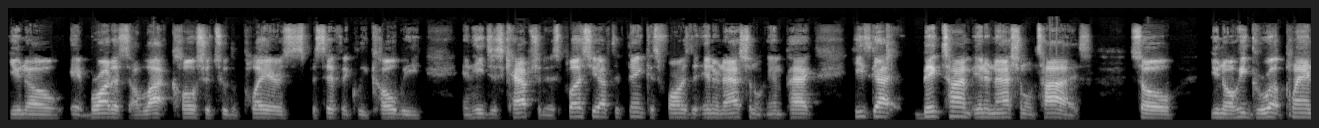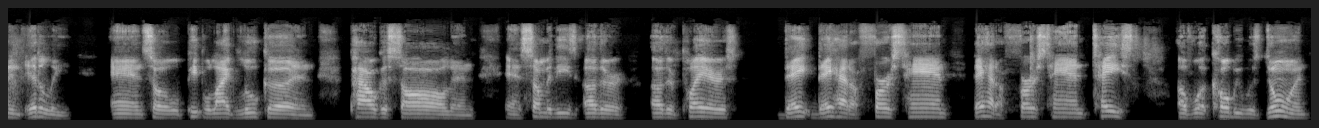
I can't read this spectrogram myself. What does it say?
you know, it brought us a lot closer to the players, specifically Kobe, and he just captured us. Plus, you have to think as far as the international impact, he's got big time international ties. So, you know, he grew up playing in Italy. And so people like Luka and Pau Gasol and and some of these other other players, they they had a firsthand they had a firsthand taste of what Kobe was doing.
